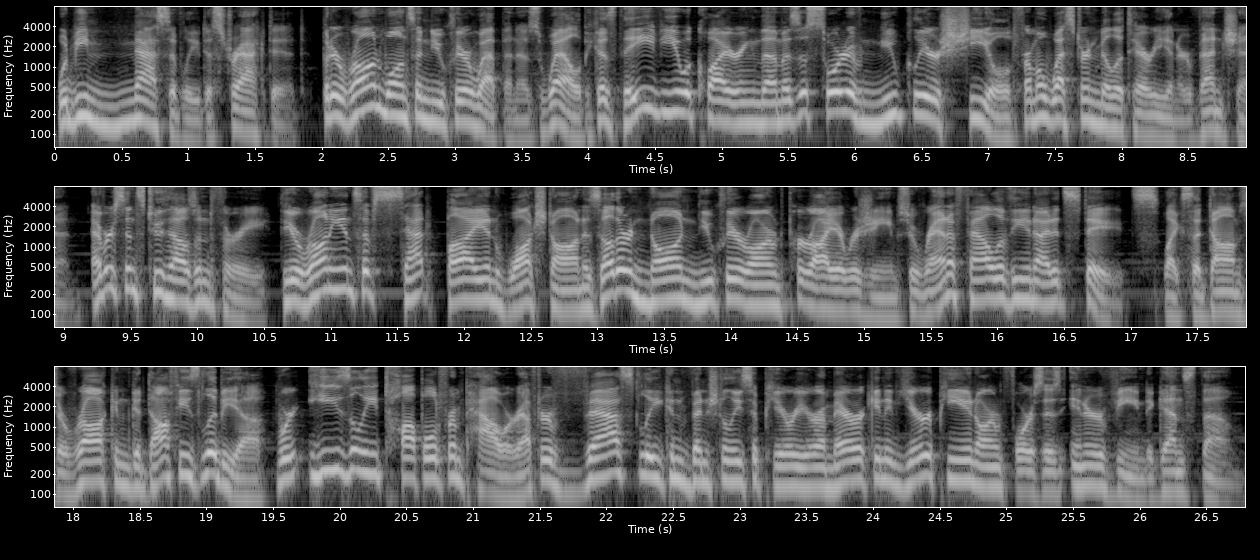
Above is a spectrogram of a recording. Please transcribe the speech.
would be massively distracted. But Iran wants a nuclear weapon as well because they view acquiring them as a sort of nuclear shield from a Western military intervention. Ever since 2003, the Iranians have sat by and watched on as other non-nuclear armed pariah regimes who ran afoul of the United States, like Saddam's Iraq and Gaddafi's Libya, were easily toppled from power after vastly conventionally superior American and European armed forces intervened against them.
